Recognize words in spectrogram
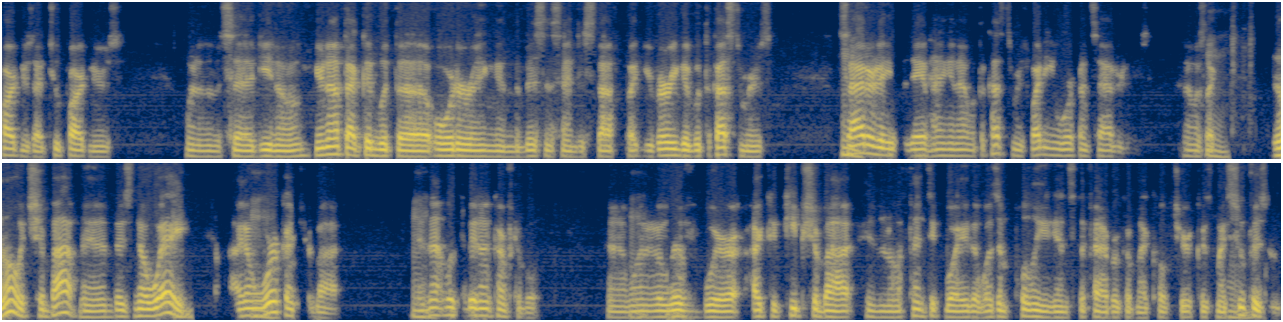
partners, I had two partners. One of them said, you know, you're not that good with the ordering and the business end of stuff, but you're very good with the customers. Hmm. Saturday is the day of hanging out with the customers. Why don't you work on Saturdays? And I was like, Hmm. no, it's Shabbat, man. There's no way. I don't Hmm. work on Shabbat. Hmm. And that was a bit uncomfortable. And I Hmm. wanted to live where I could keep Shabbat in an authentic way that wasn't pulling against the fabric of my culture, because my Hmm. Sufism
